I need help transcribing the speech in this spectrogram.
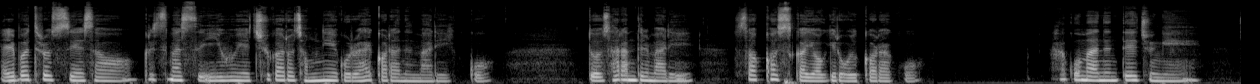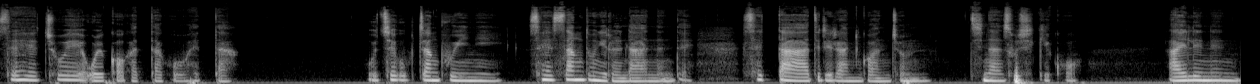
엘버트로스에서 크리스마스 이후에 추가로 정리해고를 할 거라는 말이 있고 또 사람들 말이 서커스가 여기로 올 거라고 하고 많은 때 중에 새해 초에 올 것 같다고 했다. 우체국장 부인이 새 쌍둥이를 낳았는데 셋 다 아들이란 건 좀 지난 소식이고 아일린은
